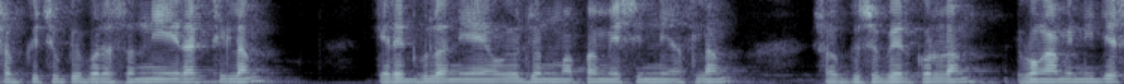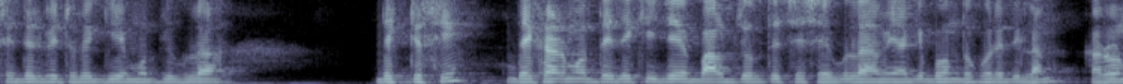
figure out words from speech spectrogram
সব কিছু প্রিপারেশান নিয়ে রাখছিলাম। ক্যারেটগুলো নিয়ে, ওজন মাপা মেশিন নিয়ে আসলাম। সব কিছু বের করলাম এবং আমি নিজে শেডের ভিতরে গিয়ে মুরগিগুলা দেখতেছি। দেখার মধ্যে দেখি যে বাল্ব জ্বলতেছে, সেগুলো আমি আগে বন্ধ করে দিলাম। কারণ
